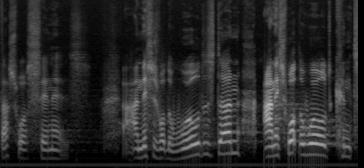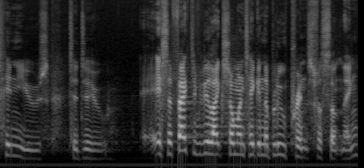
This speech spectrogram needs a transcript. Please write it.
That's what sin is. And this is what the world has done, and it's what the world continues to do. It's effectively like someone taking the blueprints for something,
